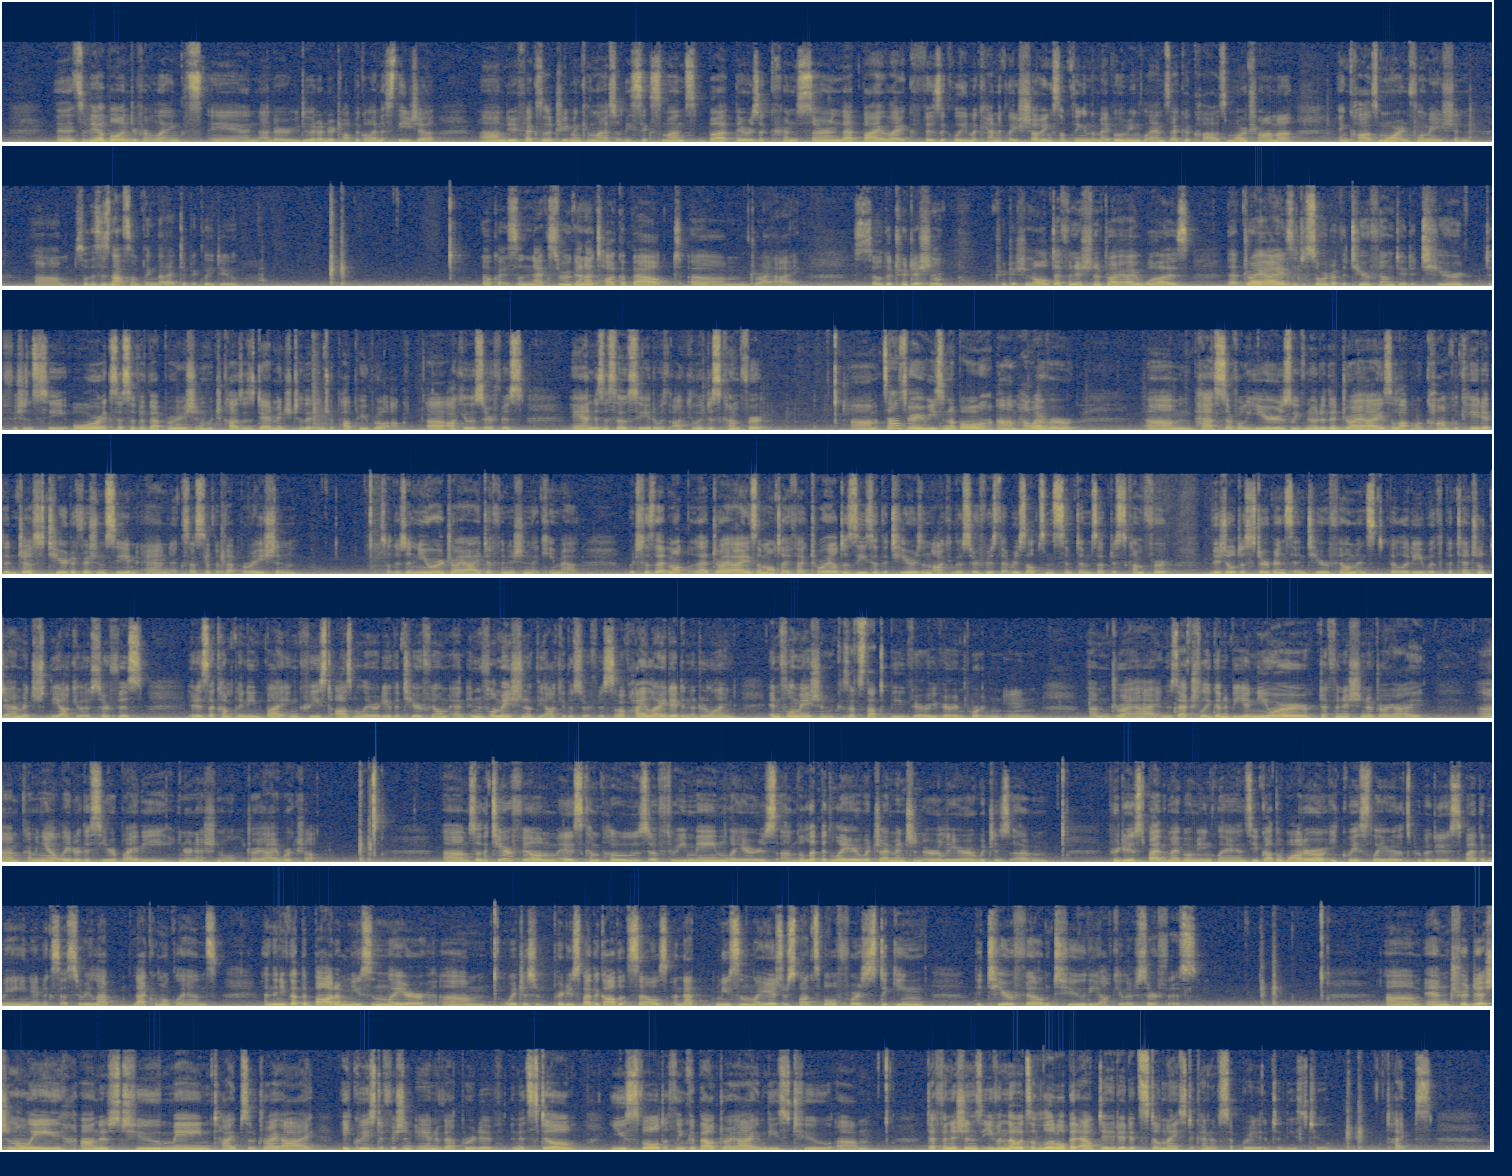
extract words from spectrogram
And it's available in different lengths, and under you do it under topical anesthesia. Um, the effects of the treatment can last at least six months, but there is a concern that by like physically, mechanically shoving something in the meibomian glands, that could cause more trauma and cause more inflammation. Um, so this is not something that I typically do. Okay, so next we're going to talk about um, dry eye. So the tradition, traditional definition of dry eye was that dry eye is a disorder of the tear film due to tear deficiency or excessive evaporation, which causes damage to the interpalpebral uh, ocular surface and is associated with ocular discomfort. Um, it sounds very reasonable. Um, however, um, in the past several years, we've noted that dry eye is a lot more complicated than just tear deficiency and, and excessive evaporation. So there's a newer dry eye definition that came out which says that, that dry eye is a multifactorial disease of the tears and ocular surface that results in symptoms of discomfort, visual disturbance, and tear film instability with potential damage to the ocular surface. It is accompanied by increased osmolarity of the tear film and inflammation of the ocular surface. So I've highlighted and underlined inflammation because that's thought to be very, very important in um, dry eye. And there's actually going to be a newer definition of dry eye um, coming out later this year by the International Dry Eye Workshop. Um, so the tear film is composed of three main layers. Um, the lipid layer, which I mentioned earlier, which is um, produced by the meibomian glands. You've got the water or aqueous layer that's produced by the main and accessory lacrimal glands. And then you've got the bottom mucin layer, um, which is produced by the goblet cells. And that mucin layer is responsible for sticking the tear film to the ocular surface. Um, and traditionally, um, there's two main types of dry eye aqueous deficient and evaporative. And it's still useful to think about dry eye in these two um, definitions. Even though it's a little bit outdated, it's still nice to kind of separate it into these two types.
